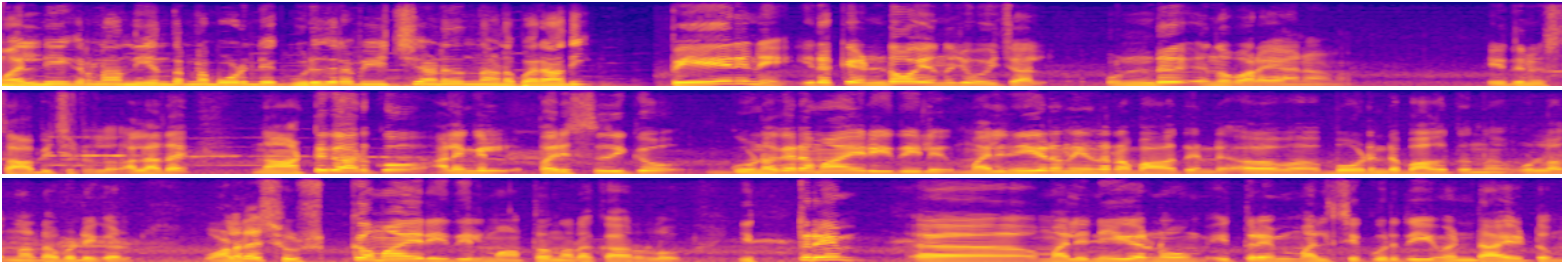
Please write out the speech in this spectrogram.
മലിനീകരണ നിയന്ത്രണ ബോർഡിന്റെ ഗുരുതര വീഴ്ചയാണിതെന്നാണ് പരാതി. പേരിന് ഇതൊക്കെ ഉണ്ടോ എന്ന് ചോദിച്ചാൽ ഉണ്ട് എന്ന് പറയാനാണ് ഇതിന് സ്ഥാപിച്ചിട്ടുള്ളത്. അല്ലാതെ നാട്ടുകാർക്കോ അല്ലെങ്കിൽ പരിസ്ഥിതിക്കോ ഗുണകരമായ രീതിയിൽ മലിനീകരണ നിയന്ത്രണ ഭാഗത്തിന്റെ ബോർഡിന്റെ ഭാഗത്തു നിന്ന് ഉള്ള നടപടികൾ വളരെ ശുഷ്കമായ രീതിയിൽ മാത്രം നടക്കാറുള്ളൂ. ഇത്രയും മലിനീകരണവും ഇത്രയും മത്സ്യക്കുരുതിയും ഉണ്ടായിട്ടും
